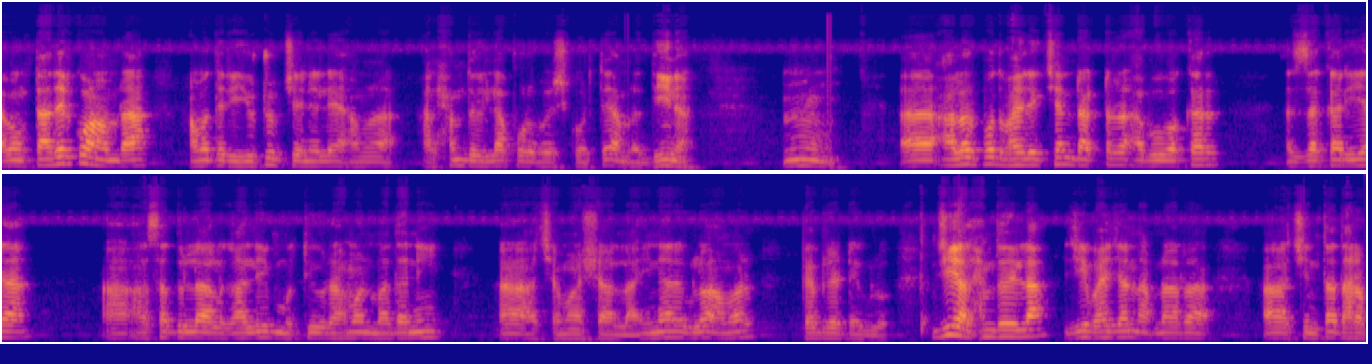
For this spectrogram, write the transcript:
এবং তাদেরকেও আমরা আমাদের ইউটিউব চ্যানেলে আমরা আলহামদুলিল্লাহ প্রবেশ করতে আমরা দিই না। আলোর পথ ভাই লিখছেন ডাক্তার আবু বকর জাকারিয়া আসাদুল্লাহ আল গালিব মতিউর রহমান মাদানি আচ্ছা মাশাআল্লাহ। ইনার এগুলো আমার ফেভারিট এগুলো। জি, আলহামদুলিল্লাহ। জি, ভাইজান, আপনার চিন্তাধারা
